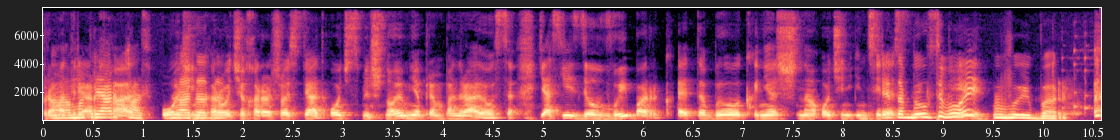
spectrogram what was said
Про а, матриархат. матриархат. Очень, короче, хорошо снят, очень смешной, мне прям понравился. Я съездил в Выборг, это было, конечно, очень интересно. Это был твой выбор.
